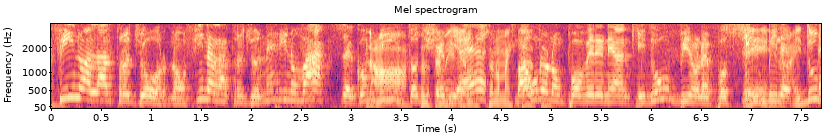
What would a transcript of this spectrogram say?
fino all'altro giorno, fino all'altro giorno eri Novax, convinto, dicevi, assolutamente non eh, ma uno non può avere neanche i dubbi, non è possibile. no, i dubbi,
